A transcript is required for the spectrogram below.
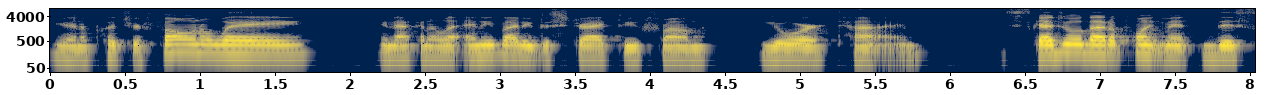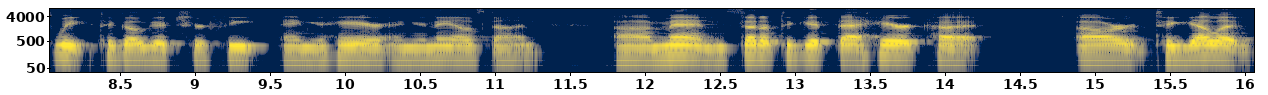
You're going to put your phone away. You're not going to let anybody distract you from your time. Schedule that appointment this week to go get your feet and your hair and your nails done. Uh, men, set up to get that haircut or to yell at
